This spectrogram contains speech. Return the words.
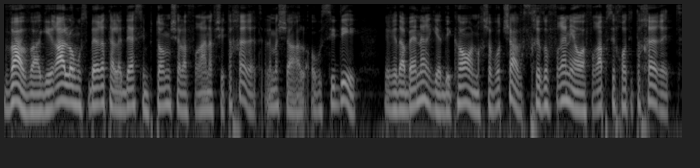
ו', ההגירה לא מוסברת על ידי הסימפטומים של הפרעה נפשית אחרת, למשל OCD, ירידה באנרגיה, דיכאון, מחשבות שווא, סכיזופרניה או הפרעה פסיכוטית אחרת.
